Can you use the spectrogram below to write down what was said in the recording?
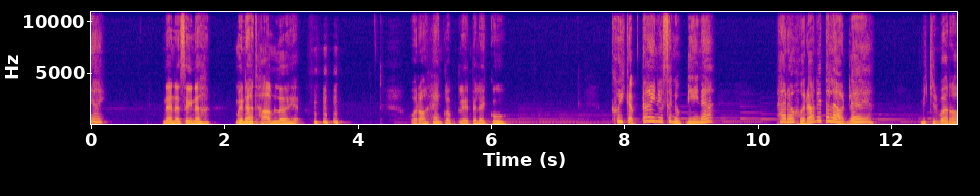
ไงนั่นน่ะสินะ ไม่น่าถามเลยอะหัวเราะแห้งกลบเกลื่อนไปเลยกู คุยกับเต้ยเนี่ยสนุกดีนะ พาเราหัวเราะได้ตลอดเลยไม่คิดว่าเรา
